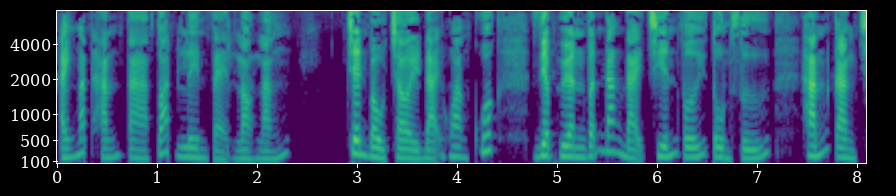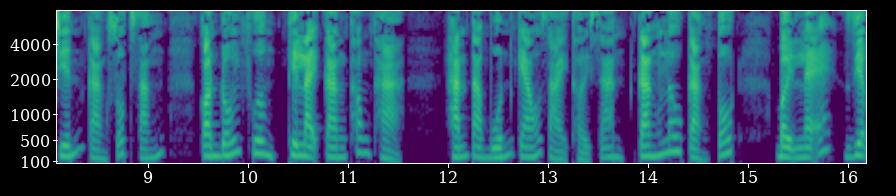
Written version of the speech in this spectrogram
Ánh mắt hắn ta toát lên vẻ lo lắng. Trên bầu trời đại hoang quốc, Diệp Huyền vẫn đang đại chiến với tôn sứ. Hắn càng chiến càng sốt sắng, còn đối phương thì lại càng thông thả. Hắn ta muốn kéo dài thời gian, càng lâu càng tốt. Bởi lẽ Diệp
